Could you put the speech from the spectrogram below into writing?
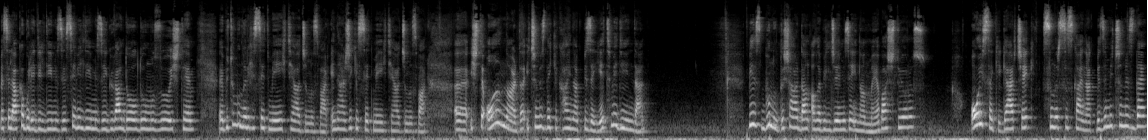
Mesela kabul edildiğimizi, sevildiğimizi, güvende olduğumuzu, işte e, bütün bunları hissetmeye ihtiyacımız var. Enerjik hissetmeye ihtiyacımız var. E, işte o anlarda içimizdeki kaynak bize yetmediğinden biz bunu dışarıdan alabileceğimize inanmaya başlıyoruz. Oysa ki gerçek sınırsız kaynak bizim içimizde.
